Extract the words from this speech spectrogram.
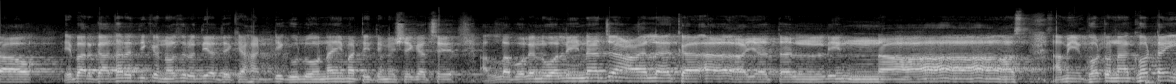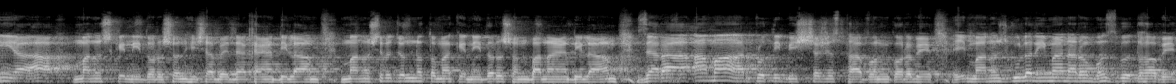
দাও। এবার গাধার দিকে নজর দিয়ে দেখে হাড্ডিগুলো নাই মাটিতে মিশে গেছে। আল্লাহ বলেন আমি ঘটনা ঘটাইয়া মানুষকে নিদর্শন হিসাবে দেখায় দিলাম। মানুষের জন্য তোমাকে নিদর্শন বানায় দিলাম। যারা আমার প্রতি বিশ্বাস স্থাপন করবে, এই মানুষগুলোর ইমান আরও মজবুত হবে।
